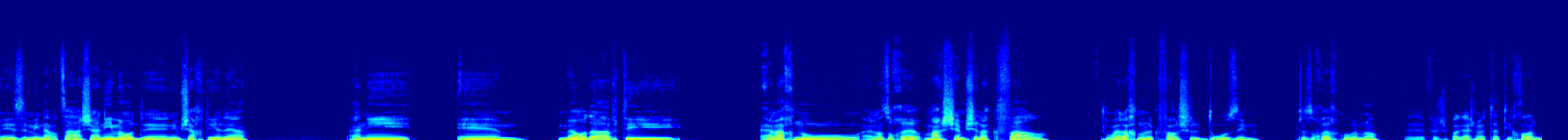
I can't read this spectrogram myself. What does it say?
איזה מין הרצאה שאני מאוד נמשכתי אליה. אני מאוד אהבתי, הלכנו, אני לא זוכר מה השם של הכפר, אבל הלכנו לכפר של דרוזים. אתה זוכר איך קוראים לו? איפה שפגשנו את התיכון?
